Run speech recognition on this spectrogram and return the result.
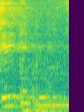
to the groove.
